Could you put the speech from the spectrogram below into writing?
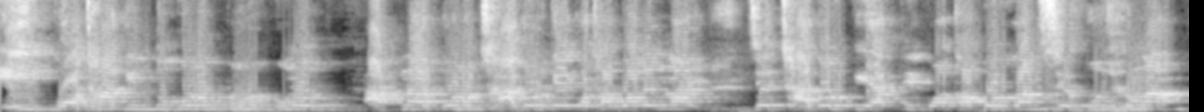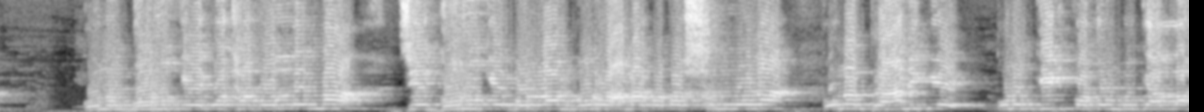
এই কথা কিন্তু কোন কোন আপনার কোন ছাগলকে কথা বলেন নাই। যে ছাগলকে একটি কথা বললাম, সে বুঝল না। কোন গরুকে কথা বললেন না। যে গরুকে বললাম, গরু আমার কথা শুনলো না। কোন প্রাণীকে কোন কীট পতঙ্গকে আল্লাহ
